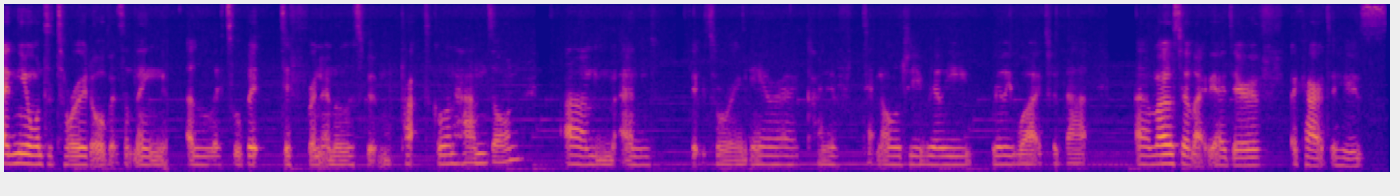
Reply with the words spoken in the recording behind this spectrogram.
I knew I wanted Toreador, but something a little bit different and a little bit more practical and hands-on. Um, and Victorian era kind of technology really, really worked with that. Um, I also like the idea of a character who's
